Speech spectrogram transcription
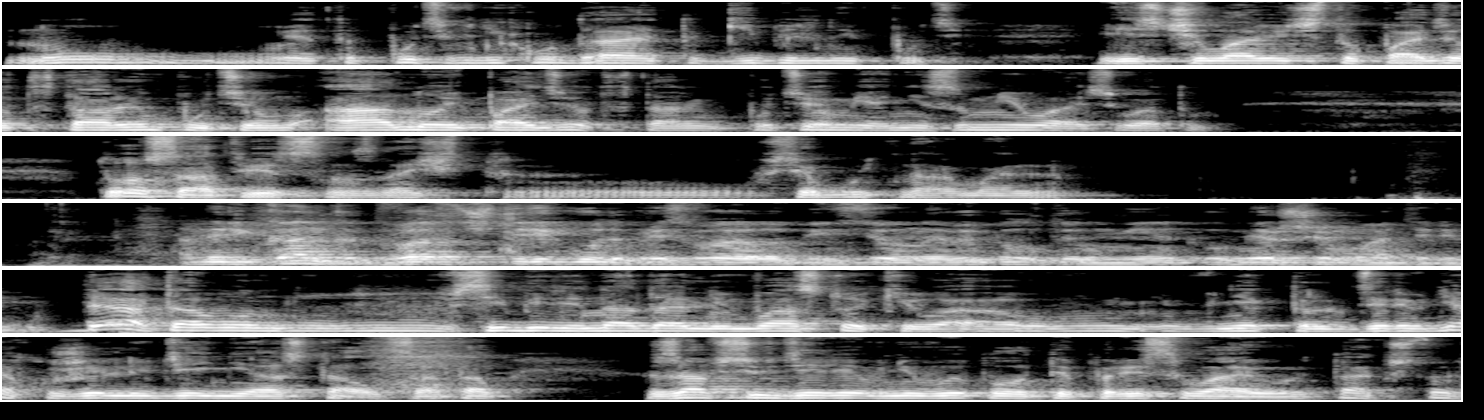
ну, это путь в никуда, это гибельный путь. Если человечество пойдет вторым путем, а оно и пойдет вторым путем, я не сомневаюсь в этом, то, соответственно, значит, э, все будет нормально. Американка 24 года присваивала пенсионные выплаты умершей матери. Да, там он в Сибири на Дальнем Востоке, в некоторых деревнях уже людей не осталось, а там за всю деревню выплаты присваивают. Так что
